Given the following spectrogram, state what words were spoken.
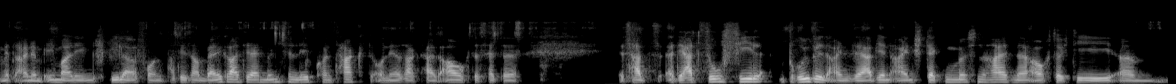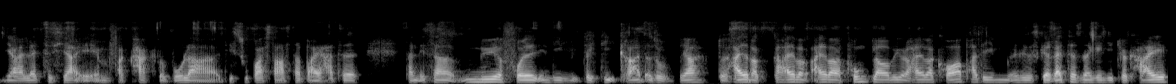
mit einem ehemaligen Spieler von Partizan Belgrad, der in München lebt, Kontakt und er sagt halt auch, das hätte es hat, der hat so viel Prügel in Serbien einstecken müssen halt, ne, auch durch die, ähm, ja, letztes Jahr EM verkackt, obwohl er die Superstars dabei hatte. Dann ist er mühevoll in die, durch die, gerade, also, ja, durch halber, halber, halber Punkt, glaube ich, oder halber Korb hat ihm das gerettet ne, gegen die Türkei,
